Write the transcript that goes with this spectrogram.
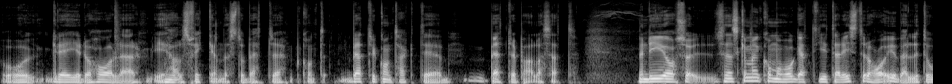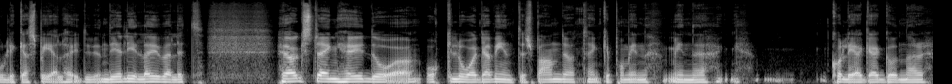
och grejer du har där i Mm. halsfickan, desto bättre, kont- bättre kontakt är bättre på alla sätt. Men det är också, sen ska man komma ihåg att gitarrister har ju väldigt olika spelhöjd. En del gillar ju väldigt hög stränghöjd och, och låga vinterspann. Jag tänker på min, min eh, kollega Gunnar,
